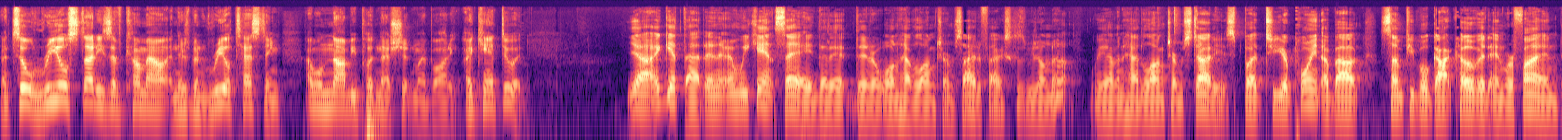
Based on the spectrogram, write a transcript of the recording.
until real studies have come out and there's been real testing, I will not be putting that shit in my body. I can't do it. Yeah, I get that, and and we can't say that it that it won't have long term side effects because we don't know. We haven't had long term studies. But to your point about some people got COVID and were fine,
